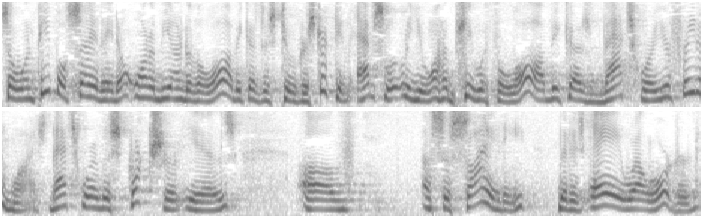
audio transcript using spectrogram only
So when people say they don't want to be under the law because it's too restrictive, absolutely you want to be with the law because that's where your freedom lies. That's where the structure is of a society that is A, well ordered,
